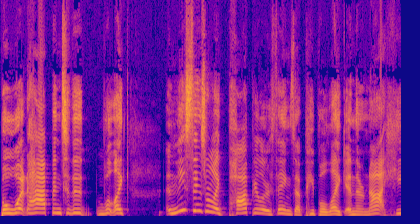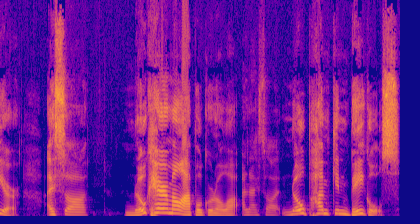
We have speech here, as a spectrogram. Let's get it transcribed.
But what happened to the what like? And these things were like popular things that people like, and they're not here. I saw no caramel apple granola, and I saw no pumpkin bagels.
